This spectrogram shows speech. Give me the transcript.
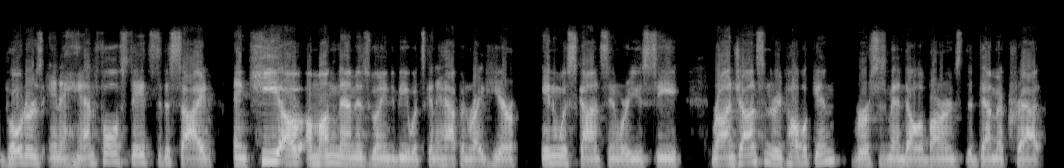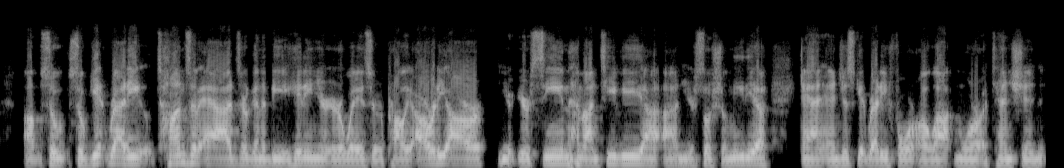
voters in a handful of states to decide. And key of, among them is going to be what's going to happen right here in Wisconsin, where you see Ron Johnson, the Republican, versus Mandela Barnes, the Democrat. Um, so so get ready. Tons of ads are going to be hitting your airways, or probably already are. You're, you're seeing them on TV, uh, on your social media, and, and just get ready for a lot more attention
